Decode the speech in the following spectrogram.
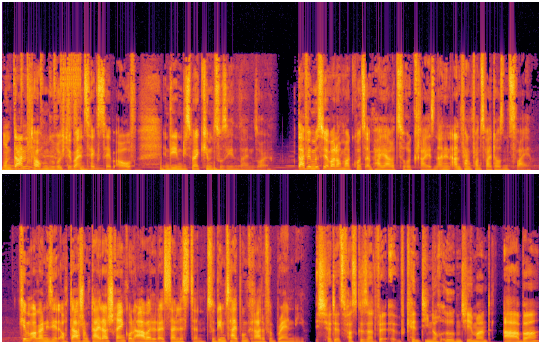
Und dann tauchen Gerüchte über ein Sextape auf, in dem diesmal Kim zu sehen sein soll. Dafür müssen wir aber noch mal kurz ein paar Jahre zurückreisen, an den Anfang von 2002. Kim organisiert auch da schon Kleiderschränke und arbeitet als Stylistin. Zu dem Zeitpunkt gerade für Brandy. Ich hätte jetzt fast gesagt, wer, äh, kennt die noch irgendjemand? Aber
